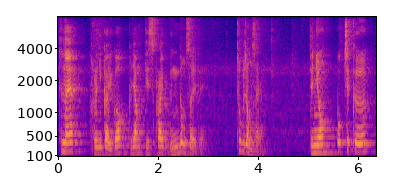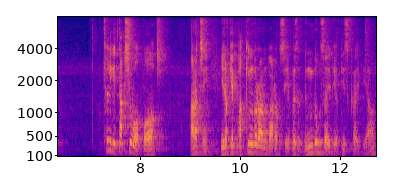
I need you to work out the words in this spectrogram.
됐나요? 그러니까 이거 그냥 describe 능동 써야 돼. 투부정사요. 됐요? 꼭 체크. 틀리기 딱 쉬워 법 알았지? 이렇게 바뀐 거라는 거 알아두세요. 그래서 능동 써야 돼요. describe요.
